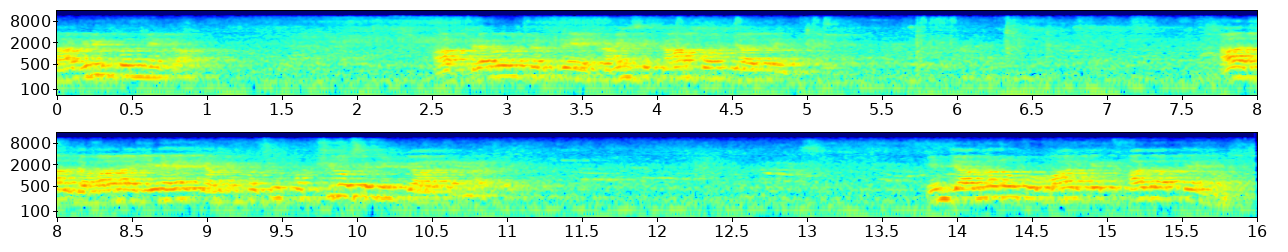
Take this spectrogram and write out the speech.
नागरिक बनने का। आप ट्रेवल करते हैं, कहीं से कहाँ पहुँच जाते हैं? आज का जमाना यह है कि हमें पशु पक्षियों से भी प्यार करना चाहिए। इन जानवरों को मार के खा जाते हैं।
